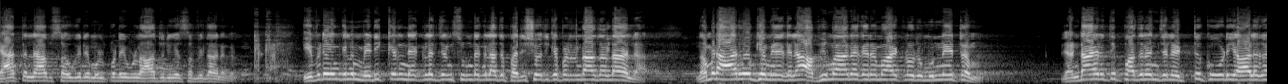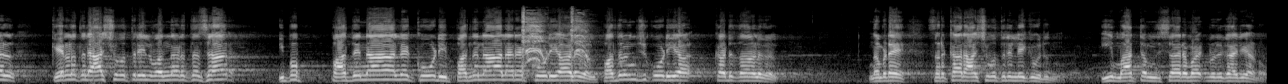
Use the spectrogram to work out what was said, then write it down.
കാത്ത് ലാബ് സൗകര്യം ഉൾപ്പെടെയുള്ള ആധുനിക സംവിധാനങ്ങൾ. എവിടെയെങ്കിലും മെഡിക്കൽ നെഗ്ലജൻസ് ഉണ്ടെങ്കിൽ അത് പരിശോധിക്കപ്പെടേണ്ടതല്ല നമ്മുടെ ആരോഗ്യ മേഖല അഭിമാനകരമായിട്ടുള്ള ഒരു മുന്നേറ്റം. രണ്ടായിരത്തി പതിനഞ്ചിൽ എട്ട് കോടി ആളുകൾ കേരളത്തിലെ ആശുപത്രിയിൽ വന്നെടുത്ത സാർ. ഇപ്പൊ പതിനാല് കോടി പതിനാലര കോടി ആളുകൾ പതിനഞ്ച് കോടി കടുത്ത ആളുകൾ. നമ്മുടെ സർക്കാർ ആശുപത്രിയിലേക്ക് വരുന്നു. ഈ മാറ്റം നിസ്സാരമായിട്ടുള്ള ഒരു കാര്യമാണോ?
